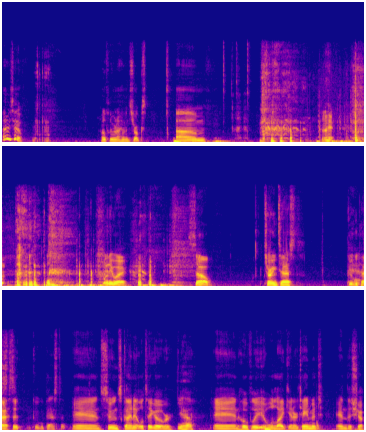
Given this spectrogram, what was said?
I do too. Hopefully, we're not having strokes. Um. all right. anyway, so Turing test. Google passed it. Google passed it. and soon Skynet will take over, Yeah, and hopefully it will like entertainment and the show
